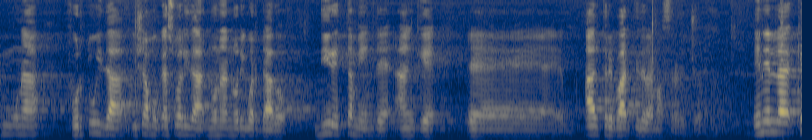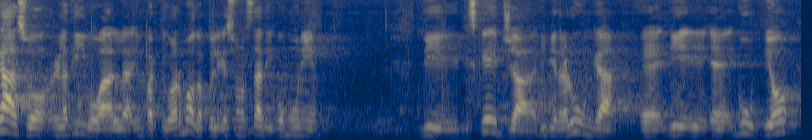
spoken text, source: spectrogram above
una fortuita diciamo, casualità non hanno riguardato direttamente anche eh, altre parti della nostra regione. E nel caso relativo al, in particolar modo a quelli che sono stati i comuni di, di Scheggia, di Pietralunga, eh, di eh, Gubbio,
